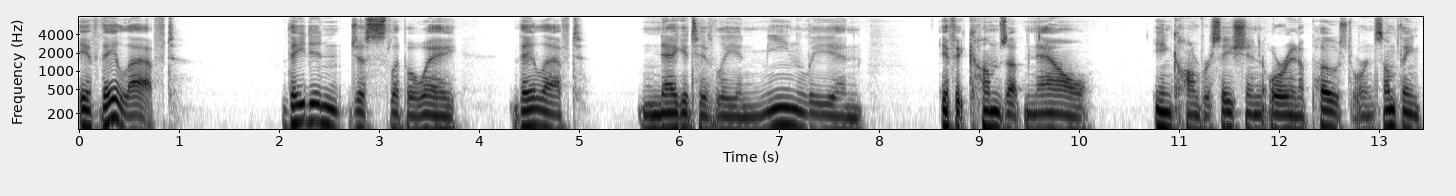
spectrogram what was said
if they left they didn't just slip away they left negatively and meanly and if it comes up now in conversation or in a post or in something,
